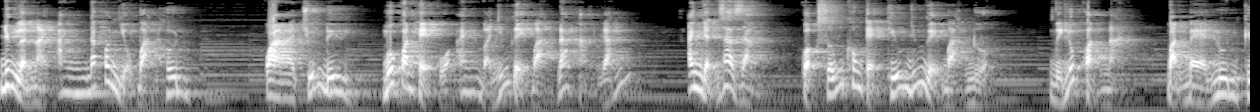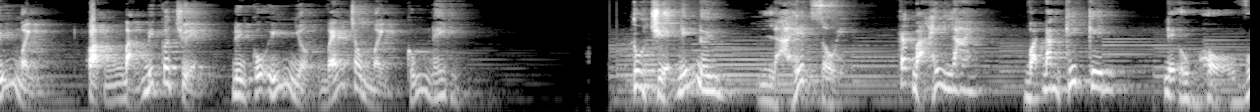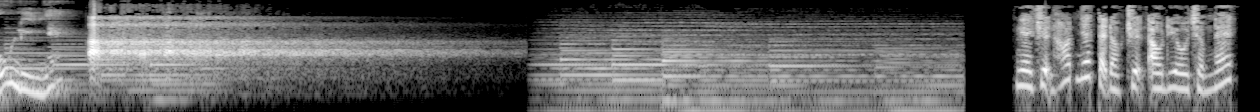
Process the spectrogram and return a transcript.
nhưng lần này anh đã có nhiều bạn hơn. Qua chuyến đi, mối quan hệ của anh và những người bạn đã hàn gắn. Anh nhận ra rằng cuộc sống không thể thiếu những người bạn được. Vì lúc hoạn nạn, bạn bè luôn cứu mình, hoặc bạn biết có chuyện nên cố ý nhượng vé cho mình cũng nên. Câu chuyện đến đây là hết rồi các bạn hãy like và đăng ký kênh để ủng hộ Vũ Ly nhé. À. Nghe truyện hot nhất tại đọc truyện audio.net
